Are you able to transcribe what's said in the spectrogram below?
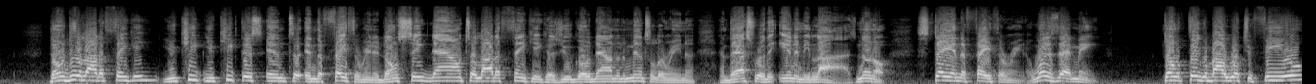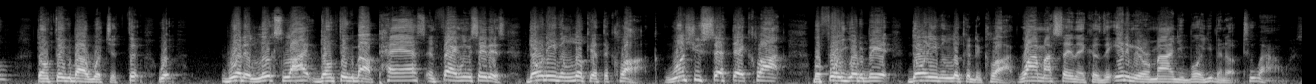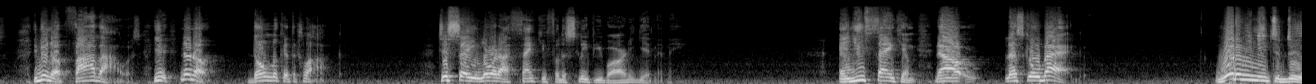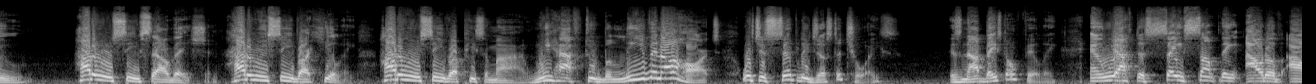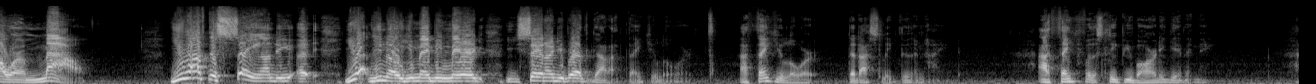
Don't do a lot of thinking. You keep you keep this into in the faith arena. Don't sink down to a lot of thinking because you go down in the mental arena, and that's where the enemy lies. No, no. Stay in the faith arena. What does that mean? Don't think about what you feel. Don't think about what you th- what what it looks like. Don't think about past. In fact, let me say this: Don't even look at the clock. Once you set that clock before you go to bed, don't even look at the clock. Why am I saying that? Because the enemy will remind you, boy, you've been up two hours. You've been up five hours. You, no, no. Don't look at the clock. Just say, Lord, I thank you for the sleep you've already given me. And you thank Him. Now, let's go back. What do we need to do? How do we receive salvation? How do we receive our healing? How do we receive our peace of mind? We have to believe in our hearts, which is simply just a choice. It's not based on feeling. And we have to say something out of our mouth. You have to say under you, uh, you, you know, you may be married. You say it under your breath. God, I thank you, Lord. I thank you, Lord, that I sleep through the night. I thank you for the sleep you've already given me.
